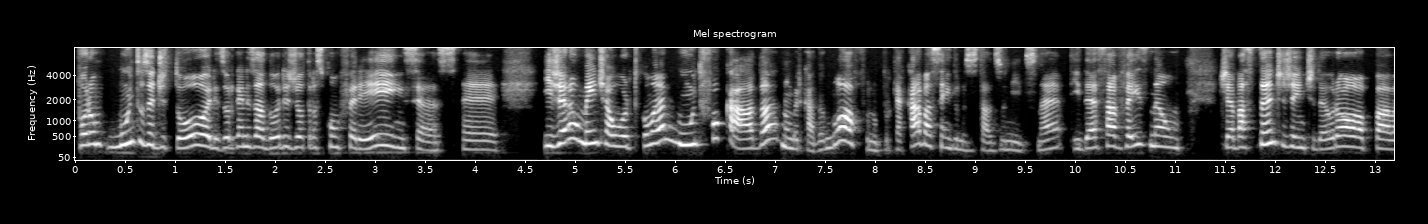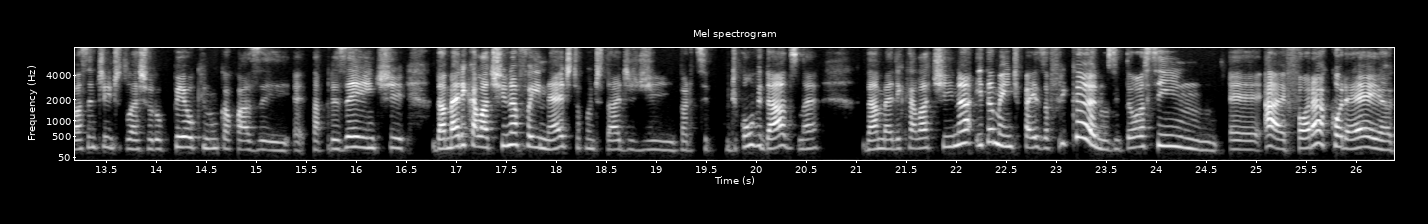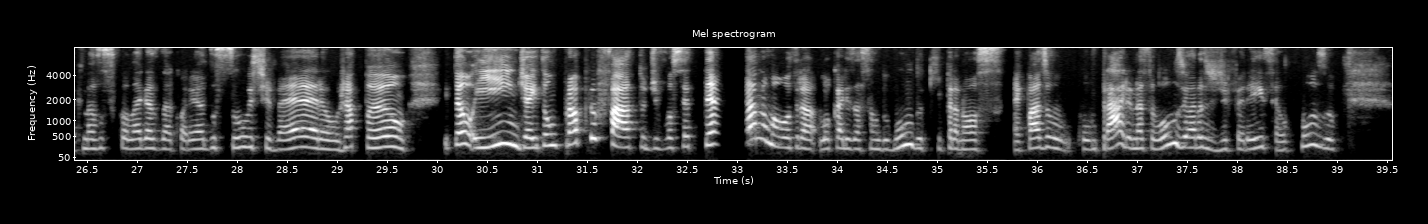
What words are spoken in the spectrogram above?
foram muitos editores, organizadores de outras conferências, é, e geralmente a WorldCon é muito focada no mercado anglófono, porque acaba sendo nos Estados Unidos, né? E dessa vez não. Tinha bastante gente da Europa, bastante gente do leste europeu que nunca quase está é, tá presente. Da América Latina foi inédita a quantidade de, de convidados, né? Da América Latina e também de países africanos. Então, assim, é, ah, é fora a Coreia, que nossos colegas da Coreia do Sul estiveram, Japão, então, Índia. Então, o próprio fato de você ter numa outra localização do mundo, que para nós é quase o contrário, né? São 11 horas de diferença, o fuso,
